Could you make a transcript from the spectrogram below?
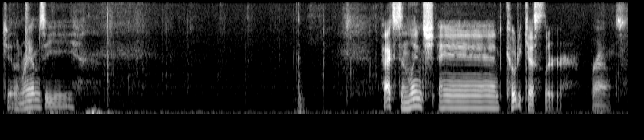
Jalen Ramsey. Paxton Lynch and Cody Kessler, Browns.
